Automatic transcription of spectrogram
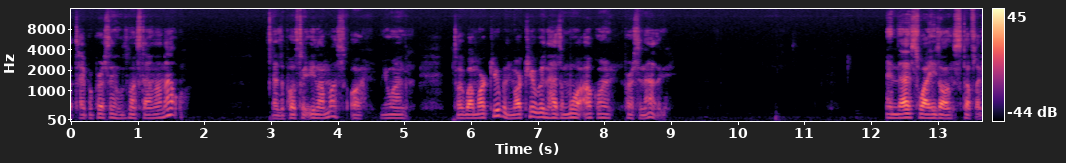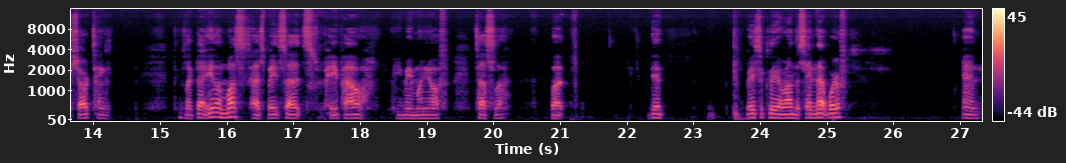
a type of person who's going to stand on out, as opposed to Elon Musk. Or you want to talk about Mark Cuban? Mark Cuban has a more outgoing personality. and that's why he's on stuff like Shark Tank, things like that. Elon Musk has SpaceX, PayPal. He made money off Tesla, but they're basically around the same net worth. And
